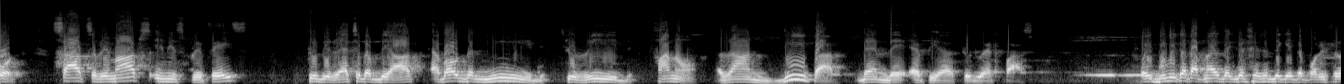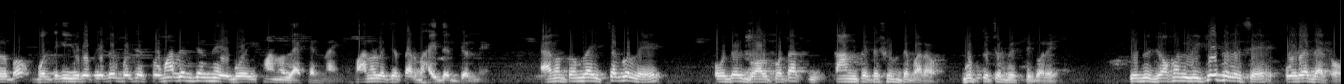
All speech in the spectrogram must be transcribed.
Quote, such remarks in his preface to the wretched of the earth about the need to read Fano run deeper than they appear to do at first. ওই ভূমিকাটা আপনারা দেখবেন শেষের দিকে এটা পরে শোনাবো। বলতে কি ইউরোপীয়দের বলছে তোমাদের জন্য এই বই ফানো লেখেন নাই। ফানো লিখে তার ভাইদের জন্য। এখন তোমরা ইচ্ছা করলে ওদের গল্পটা কান পেতে শুনতে পারো। গুপ্তচর বৃত্তি করে। কিন্তু যখন লিখে ফেলেছে ওরা দেখো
